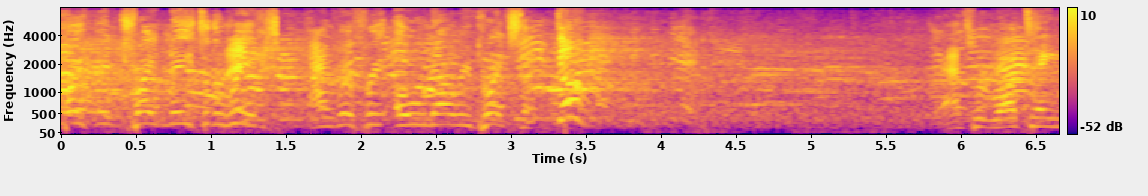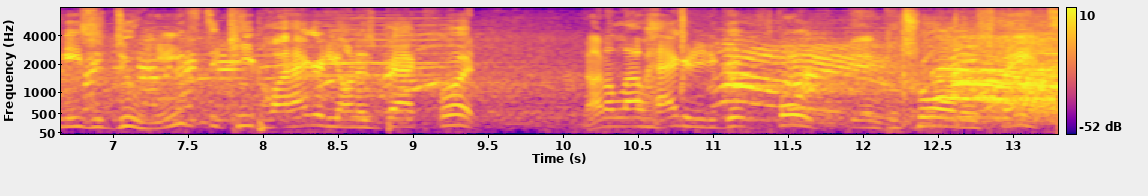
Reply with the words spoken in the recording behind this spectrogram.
Both men trade knees to the ribs, and referee Onari breaks them. That's what Rodtang needs to do. He needs to keep Haggerty on his back foot, not allow Haggerty to go forward and control those feints.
